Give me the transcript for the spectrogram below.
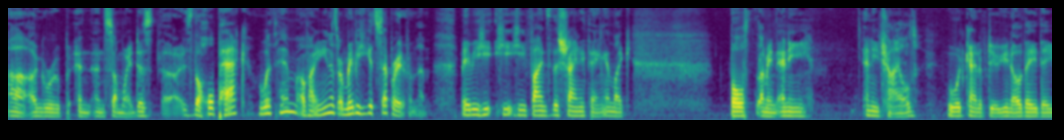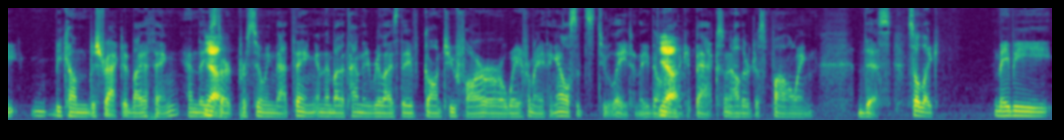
uh, a group in, in some way. Does uh, is the whole pack with him of hyenas, or maybe he gets separated from them? Maybe he, he, he finds this shiny thing and like both. I mean, any any child would kind of do. You know, they they become distracted by a thing and they Yeah. start pursuing that thing, and then by the time they realize they've gone too far or away from anything else, it's too late, and they don't know Yeah. how to get back. So now they're just following this. So like maybe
